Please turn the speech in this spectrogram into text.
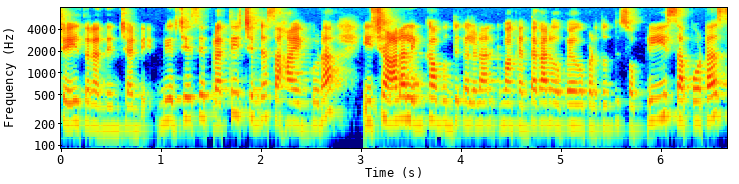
చేయుతను అందించండి. మీరు చేసే ప్రతి చిన్న సహాయం కూడా ఈ ఛానల్ ఇంకా ముందుకెళ్ళడానికి మాకు ఎంతగానో ఉపయోగపడుతుంది. సో ప్లీజ్ సపోర్టర్స్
